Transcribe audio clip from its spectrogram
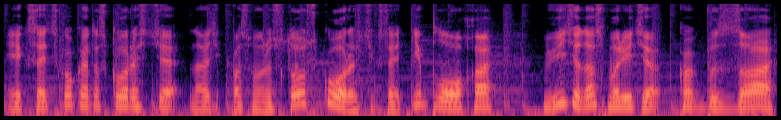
И, кстати, сколько это скорости? давайте посмотрим. 100 скорости, кстати, неплохо. Видите, да, смотрите, как бы за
